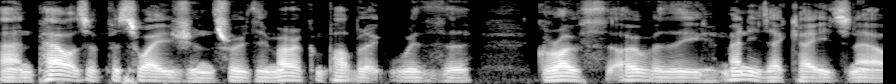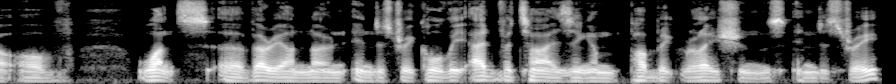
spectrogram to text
and powers of persuasion through the American public with the growth over the many decades now of once a very unknown industry called the advertising and public relations industry,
